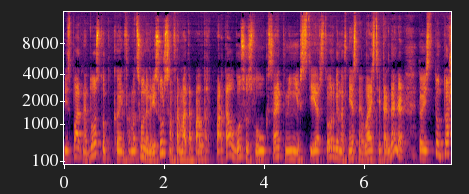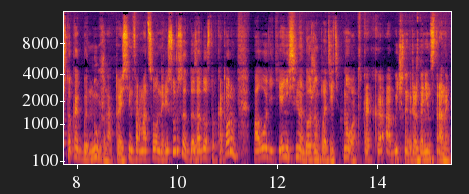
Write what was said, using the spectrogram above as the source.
бесплатный доступ к информационным ресурсам формата портал госуслуг, сайт министерств, органов местной власти и так далее. То есть ну, то, что как бы нужно. То есть информационные ресурсы, за доступ к которым по логике я не сильно должен платить. Ну вот, как обычный гражданин страны.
